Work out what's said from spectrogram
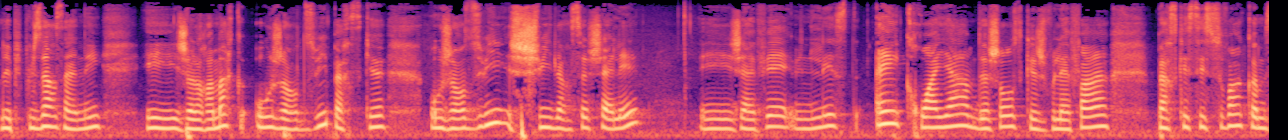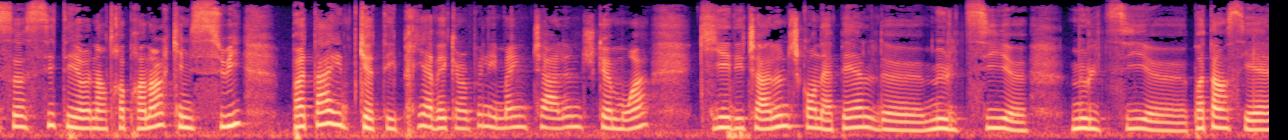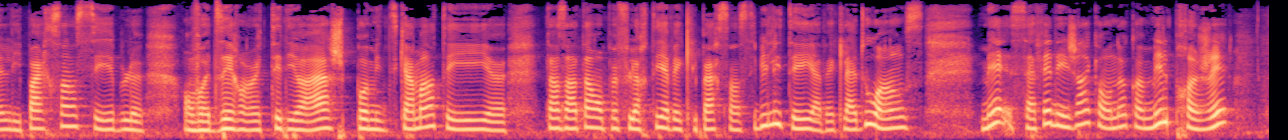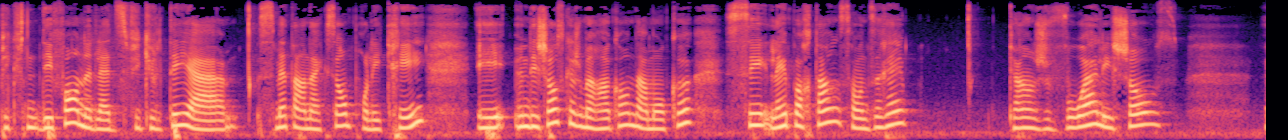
depuis plusieurs années et je le remarque aujourd'hui parce que aujourd'hui, je suis dans ce chalet et j'avais une liste incroyable de choses que je voulais faire parce que c'est souvent comme ça. Si tu es un entrepreneur qui me suit, peut-être que tu es pris avec un peu les mêmes challenges que moi, qui est des challenges qu'on appelle de multi euh, multi euh, potentiel, hypersensible, on va dire un TDAH pas médicamenté. Euh, de temps en temps, on peut flirter avec l'hypersensibilité, avec la douance, mais ça fait des gens qu'on a comme mille projets, puis que des fois on a de la difficulté à se mettre en action pour les créer. Et une des choses que je me rends compte dans mon cas, c'est l'importance, on dirait, quand je vois les choses,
